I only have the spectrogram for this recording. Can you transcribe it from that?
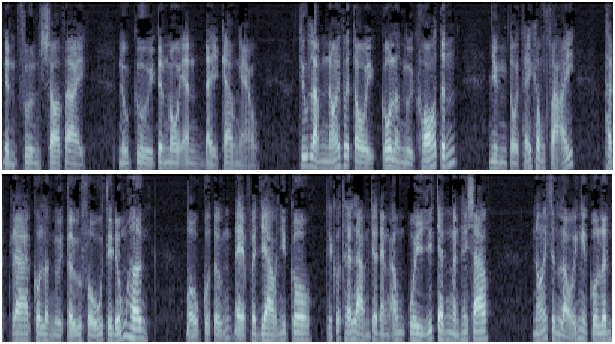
Đình Phương so vai, nụ cười trên môi anh đầy cao ngạo. Chú Lâm nói với tôi cô là người khó tính, nhưng tôi thấy không phải. Thật ra cô là người tự phụ thì đúng hơn. Bộ cô tưởng đẹp và giàu như cô thì có thể làm cho đàn ông quỳ dưới chân mình hay sao? Nói xin lỗi nghe cô Linh.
